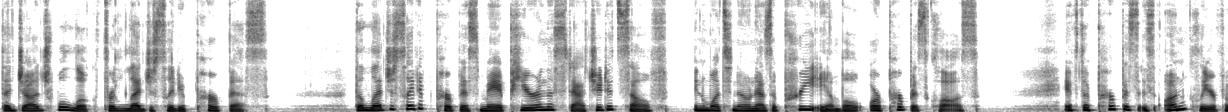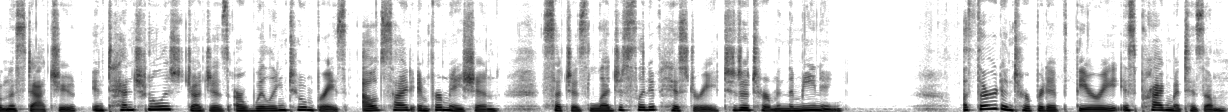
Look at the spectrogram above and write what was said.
the judge will look for legislative purpose. The legislative purpose may appear in the statute itself in what's known as a preamble or purpose clause. If the purpose is unclear from the statute, intentionalist judges are willing to embrace outside information, such as legislative history, to determine the meaning. A third interpretive theory is pragmatism.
